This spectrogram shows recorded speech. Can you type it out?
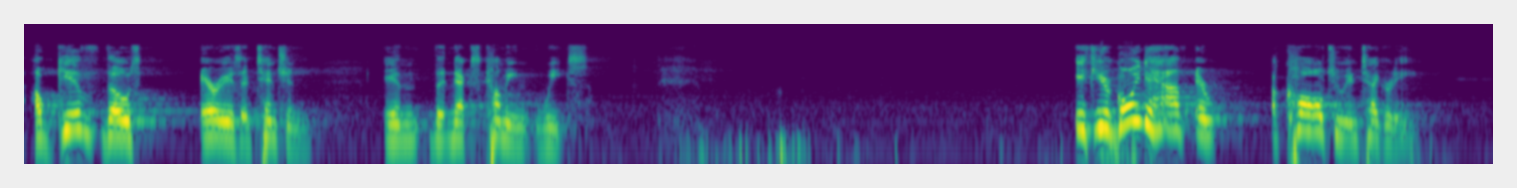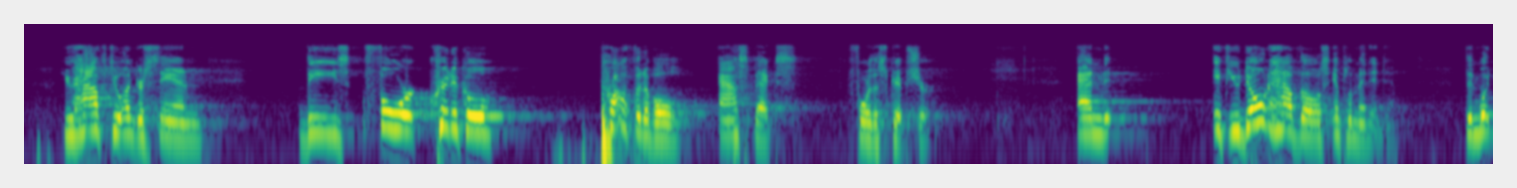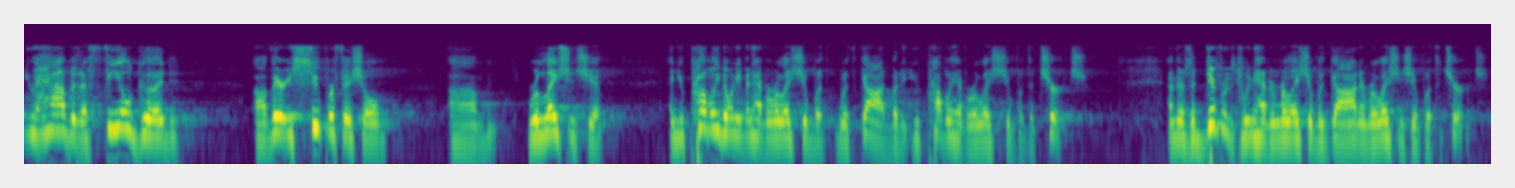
I'll give those areas attention in the next coming weeks. If you're going to have a, a call to integrity, you have to understand these four critical, profitable aspects for the scripture. And if you don't have those implemented, then what you have is a feel good, uh, very superficial um, relationship. And you probably don't even have a relationship with, with God, but you probably have a relationship with the church. And there's a difference between having relationship with God and relationship with the church.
